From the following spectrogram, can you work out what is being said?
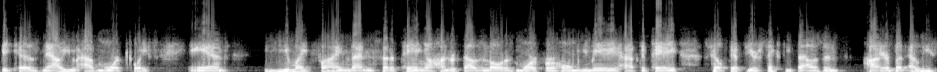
because now you have more choice. And you might find that instead of paying $100,000 more for a home, you may have to pay still 50 or 60,000 higher, but at least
